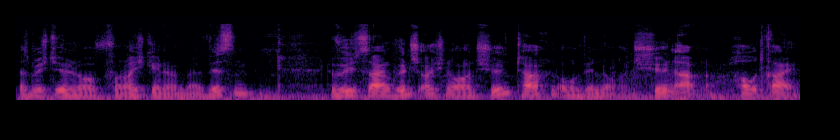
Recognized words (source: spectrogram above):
Das möchte ich noch von euch gerne mal wissen. Da würde ich sagen, wünsche euch noch einen schönen Tag und noch einen schönen Abend. Haut rein.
